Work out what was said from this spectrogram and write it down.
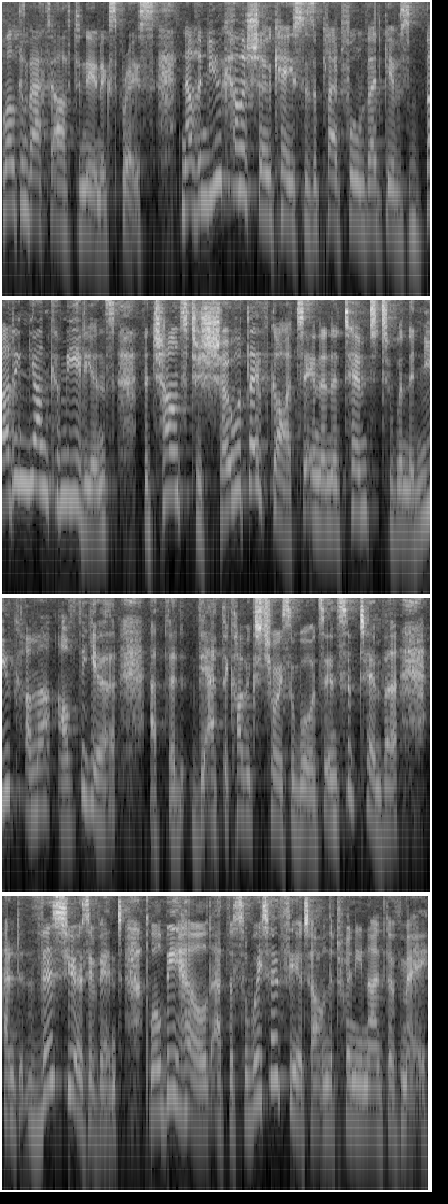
Welcome back to Afternoon Express. Now, the Newcomer Showcase is a platform that gives budding young comedians the chance to show what they've got in an attempt to win the Newcomer of the Year at the, the at the Comics Choice Awards in September. And this year's event will be held at the Soweto Theatre on the 29th of May.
